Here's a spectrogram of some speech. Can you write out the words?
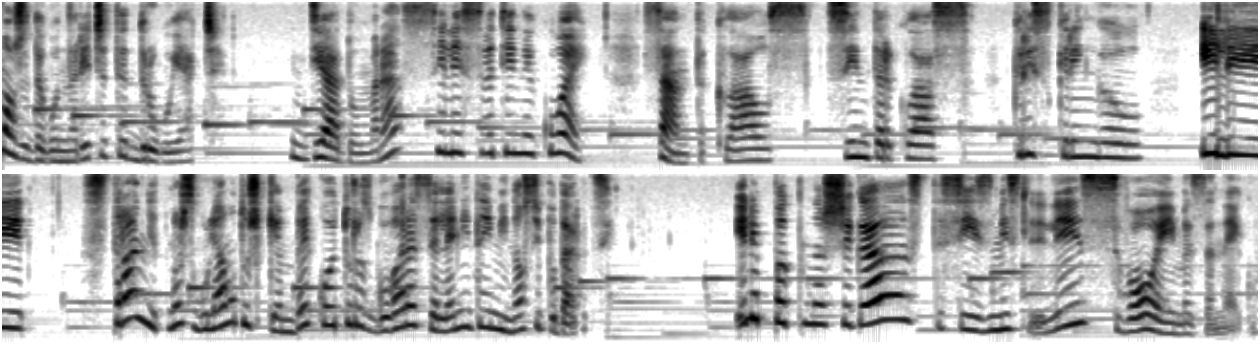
Може да го наричате другояче. Дядо Мраз или Свети Николай. Санта Клаус, Синтерклас, Крис Крингъл или странният мъж с голямото шкембе, който разговаря с елените и ми носи подаръци. Или пък на шега сте си измислили свое име за него.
